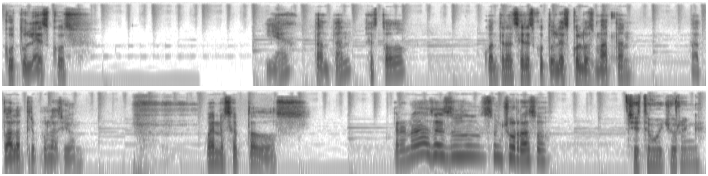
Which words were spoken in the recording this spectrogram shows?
cutulescos. Y ya, tan tan, es todo. Encuentran seres cutulescos, los matan a toda la tripulación. Bueno, excepto a dos. Pero nada, es un, es un churrazo. Sí, está muy churrenga.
